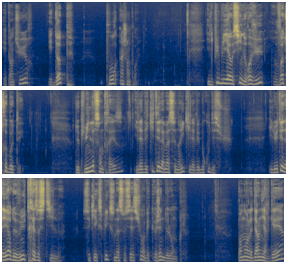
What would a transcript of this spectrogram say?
et peintures, et DOP pour un shampoing. Il publia aussi une revue, Votre beauté. Depuis 1913, il avait quitté la maçonnerie qui l'avait beaucoup déçu. Il lui était d'ailleurs devenu très hostile, ce qui explique son association avec Eugène Deloncle. Pendant la dernière guerre,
